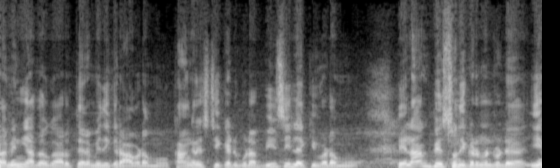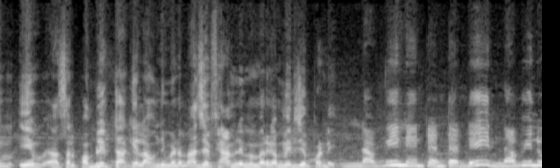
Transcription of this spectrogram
నవీన్ యాదవ్ గారు తెర మీదకి రావడము కాంగ్రెస్ టికెట్ కూడా బీసీలకు ఇవ్వడము ఎలా అనిపిస్తుంది ఇక్కడ ఉన్నటువంటి ఏం ఏం అసలు పబ్లిక్ టాక్ ఎలా ఉంది మేడం? యాజ్ ఏ ఫ్యామిలీ మెంబర్గా మీరు చెప్పండి. నవీన్ ఏంటంటే అండి నవీన్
